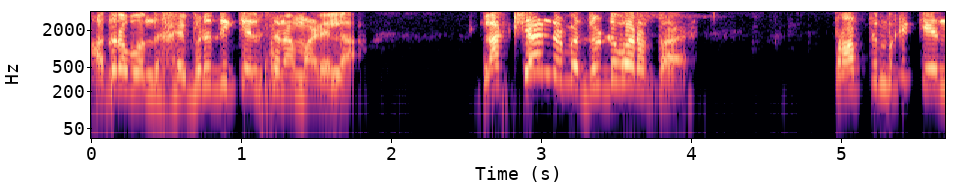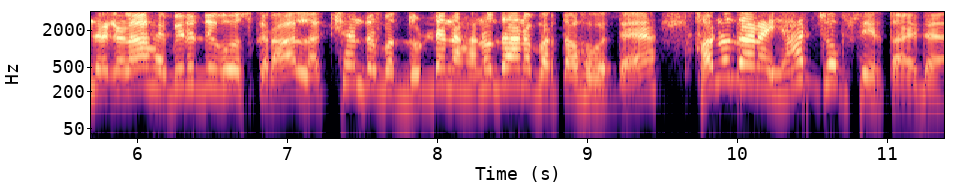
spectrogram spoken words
ಅದರ ಒಂದು ಅಭಿವೃದ್ಧಿ ಕೆಲಸನ ಮಾಡಿಲ್ಲ. ಲಕ್ಷಾಂತರ ರೂಪಾಯಿ ದುಡ್ಡು ಬರುತ್ತೆ. ಪ್ರಾಥಮಿಕ ಕೇಂದ್ರಗಳ ಅಭಿವೃದ್ಧಿಗೋಸ್ಕರ ಲಕ್ಷಾಂತರ ರೂಪಾಯಿ ದುಡ್ಡನ್ನು ಅನುದಾನ ಬರ್ತಾ ಹೋಗುತ್ತೆ. ಅನುದಾನ ಯಾರು ಜೋಬ್ ಸೇರ್ತಾ ಇದೆ?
